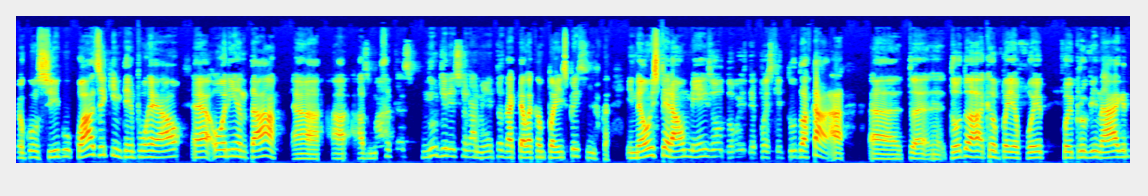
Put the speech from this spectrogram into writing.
eu consigo quase que em tempo real é, orientar a, a, as marcas no direcionamento daquela campanha específica e não esperar um mês ou dois depois que tudo a, toda a campanha foi foi para o vinagre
